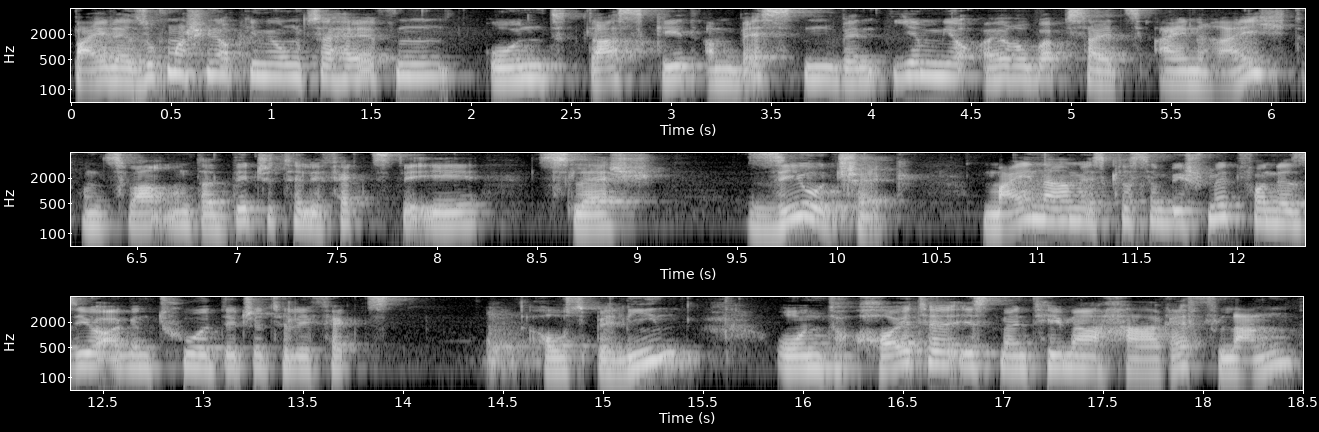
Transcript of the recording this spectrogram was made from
bei der Suchmaschinenoptimierung zu helfen. Und das geht am besten, wenn ihr mir eure Websites einreicht, und zwar unter digitaleffects.de slash SEO-Check. Mein Name ist Christian B. Schmidt von der SEO-Agentur Digital Effects aus Berlin. Und heute ist mein Thema href lang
